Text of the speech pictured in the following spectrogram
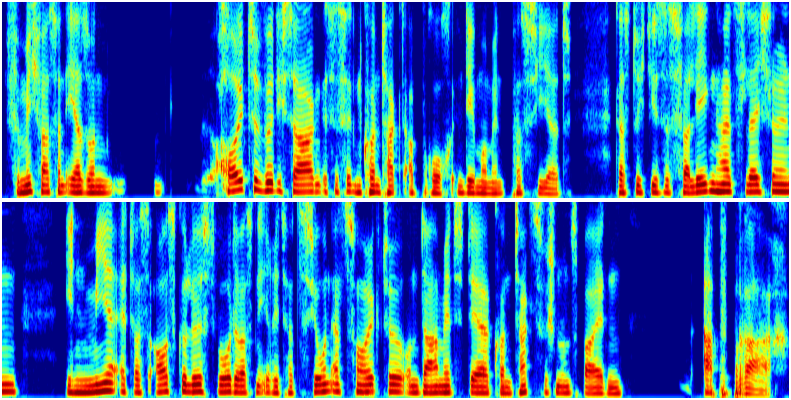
für mich war es dann eher so ein, heute würde ich sagen, ist es ein Kontaktabbruch in dem Moment passiert, dass durch dieses Verlegenheitslächeln in mir etwas ausgelöst wurde, was eine Irritation erzeugte und damit der Kontakt zwischen uns beiden abbrach.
